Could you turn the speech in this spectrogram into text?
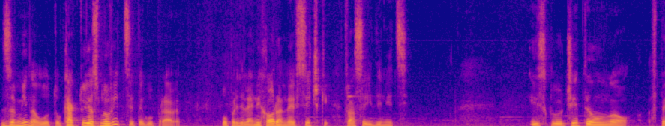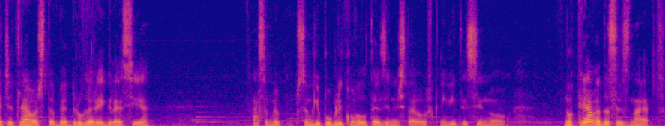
за миналото, както ясновидците го правят. Определени хора, не всички. Това са единици. Изключително впечатляваща бе друга регресия. Аз съм, съм ги публикувал тези неща в книгите си, но, но трябва да се знаят.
